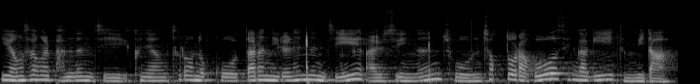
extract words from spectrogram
이 영상을 봤는지 그냥 틀어놓고 다른 일을 했는지 알 수 있는 좋은 척도라고 생각이 듭니다.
